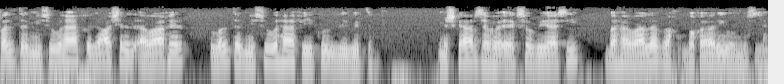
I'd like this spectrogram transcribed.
فلتمسوها في العشر الاواخر ولتمسوها في كل وتر. مشکار صفحہ ایک سو بیاسی، بہوالا بخاری و مسلم۔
